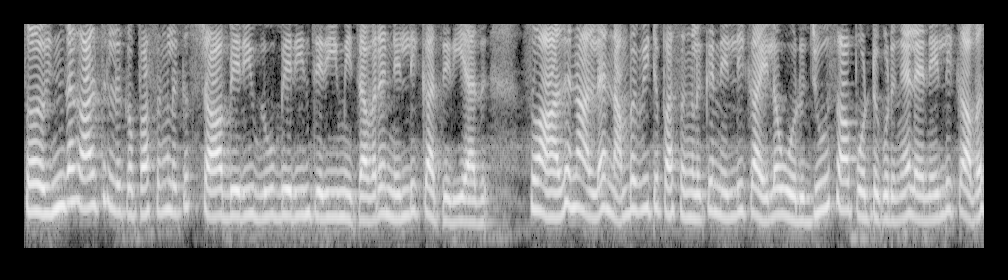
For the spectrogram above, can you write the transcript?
ஸோ இந்த காலத்தில் இருக்க பசங்களுக்கு ஸ்ட்ராபெரி ப்ளூபெரின்னு தெரியுமே தவிர நெல்லிக்காய் தெரியாது. ஸோ அதனால் நம்ம வீட்டு பசங்களுக்கு நெல்லிக்காயில் ஒரு ஜூஸாக போட்டு கொடுங்க. இல்லை நெல்லிக்காவை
